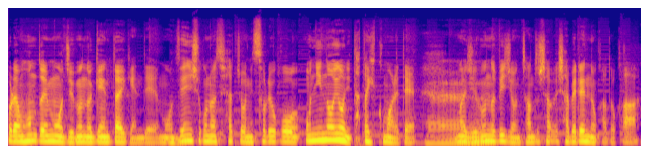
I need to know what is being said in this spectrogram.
これは本当にもう自分の原体験でもう前職の社長にそれをこう鬼のように叩き込まれて、お前自分のビジョンちゃんとしゃべ喋れんのかとか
